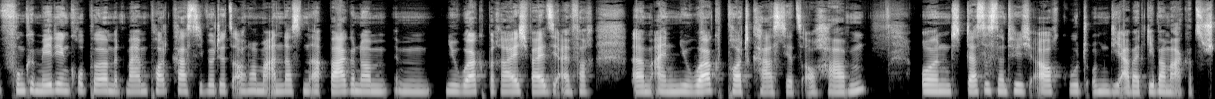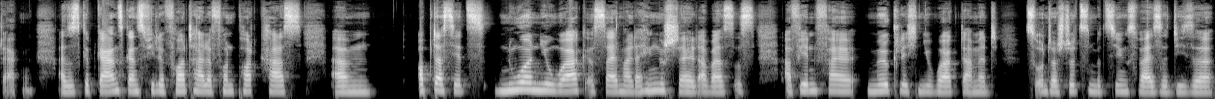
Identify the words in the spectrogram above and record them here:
Funke Mediengruppe mit meinem Podcast, die wird jetzt auch nochmal anders wahrgenommen im New Work Bereich, weil sie einfach ähm, einen New Work Podcast jetzt auch haben. Und das ist natürlich auch gut, um die Arbeitgebermarke zu stärken. Also es gibt ganz, ganz viele Vorteile von Podcasts. Ähm, ob das jetzt nur New Work ist, sei mal dahingestellt, aber es ist auf jeden Fall möglich, New Work damit zu unterstützen, beziehungsweise diese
